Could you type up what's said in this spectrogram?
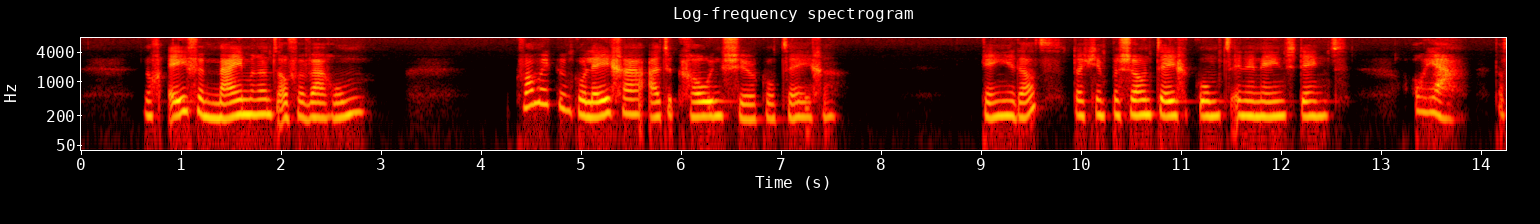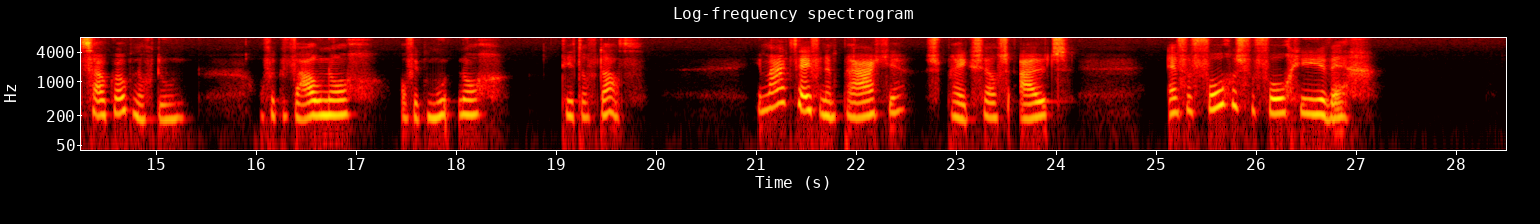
nog even mijmerend over waarom, kwam ik een collega uit de Growing Circle tegen. Ken je dat? Dat je een persoon tegenkomt en ineens denkt: Oh ja, dat zou ik ook nog doen. Of ik wou nog, of ik moet nog, dit of dat. Je maakt even een praatje, spreekt zelfs uit en vervolgens vervolg je je weg.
